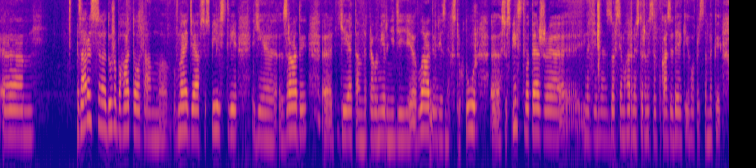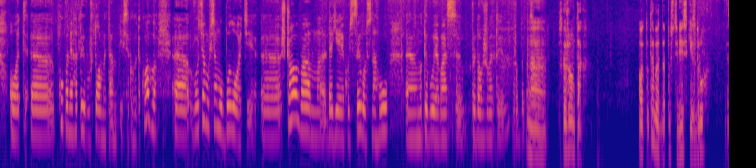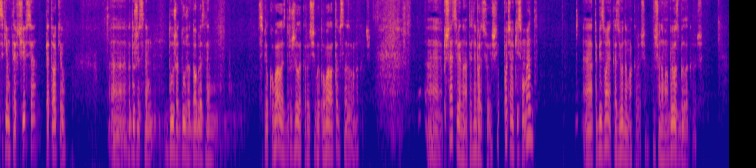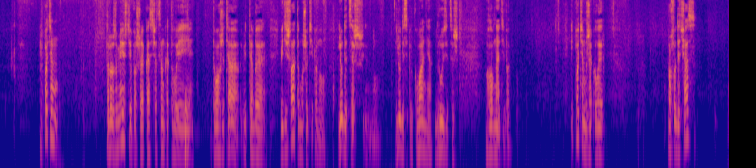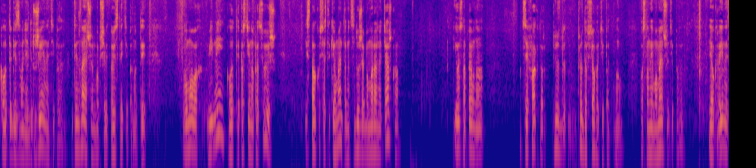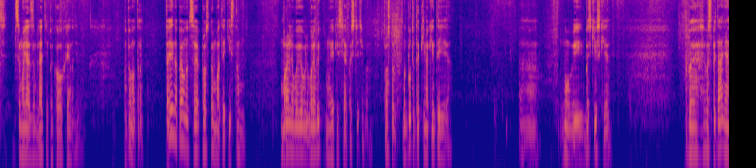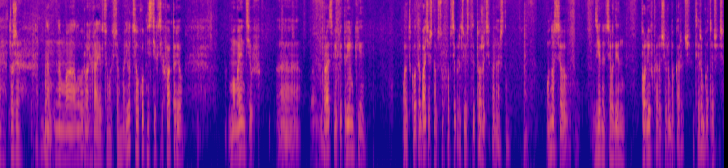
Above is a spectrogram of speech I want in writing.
Ем, Зараз е, дуже багато там е, в медіа, в суспільстві є зради, е, є там неправомірні дії влади, різних структур. Суспільство теж іноді не зовсім гарної сторони себе показує деякі його представники. От купа негативу, втоми там і всякого такого. В цьому всьому болоті. Що вам дає якусь силу, снагу, мотивує вас продовжувати робити скажу вам так. От у тебе, допустим, є якийсь друг, з яким ти вчився 5 років. Е, ви дуже з ним дуже-дуже добре з ним спілкувались, дружили, коротше, випивали, там все коротше. Е, починається війна, ти ним працюєш. І потім в якийсь момент е, тобі дзвонять, кажуть, його нема, коротше. Що нема, ви його збили, коротше. І потім ти розумієш, типу, що якась частинка твоєї, твого життя від тебе відійшла, тому що, типу, ну, люди це ж, ну, люди, спілкування, друзі, це ж головне, типу. І потім вже коли проходить час, коли тобі дзвонять дружини, типу, і ти не знаєш, що їм взагалі відповісти. Типу, ну, ти в умовах війни, коли ти постійно працюєш і сталкуєшся з такими моментами, це дуже морально тяжко. І ось, напевно, цей фактор, плюс до, плюс до всього, типу, ну, основний момент, що типу, я українець, це моя земля, типу, якого хрена. Типу. Напевно, так. Та й, напевно, це просто мати якісь там морально-вольові ну, якісь якості, типу. Просто бути таким, яким ти є. Е, ну, і батьківське воспитання теж немалу роль грає в цьому всьому. І от совокупність цих всіх факторів, моментів, е, братської підтримки. От коли ти бачиш, там хлопці працюють, ти теж, типу, знаєш, там, воно все з'єднується в один порив, коротше, грубо кажучи, ти працюєш і все.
